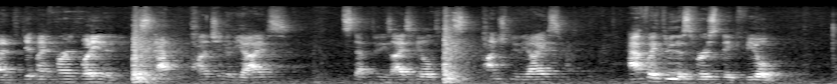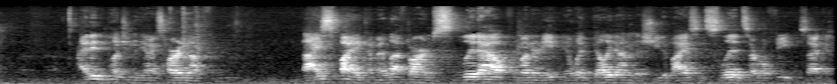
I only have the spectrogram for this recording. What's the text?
I'd get my firm footing and snap punch into the ice, step through these ice fields, punch through the ice. Halfway through this first big field, I didn't punch into the ice hard enough the ice spike on my left arm slid out from underneath me. and went belly down in the sheet of ice and slid several feet in a second.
